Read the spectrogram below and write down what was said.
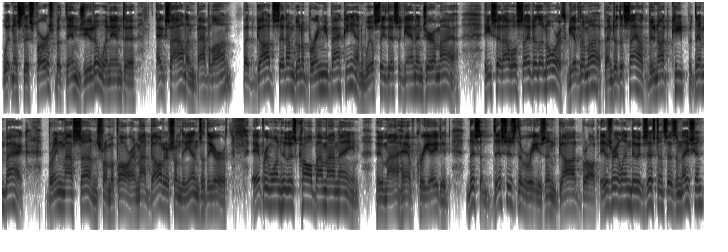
witnessed this first, but then Judah went into exile in Babylon. But God said, I'm going to bring you back in. We'll see this again in Jeremiah. He said, I will say to the north, give them up, and to the south, do not keep them back. Bring my sons from afar and my daughters from the ends of the earth. Everyone who is called by my name, whom I have created. Listen, this is the reason God brought Israel into existence as a nation.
